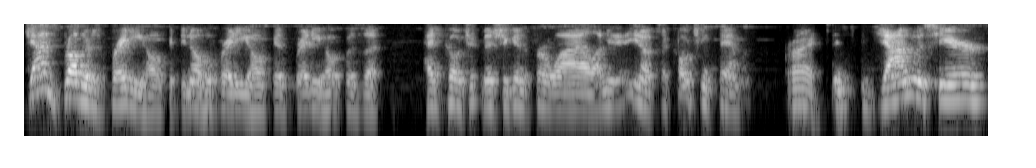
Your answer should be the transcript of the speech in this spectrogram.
John's brother is Brady Hoke. If you know who Brady Hoke is, Brady Hoke was the head coach at Michigan for a while. I mean, you know, it's a coaching family. Right. John was here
